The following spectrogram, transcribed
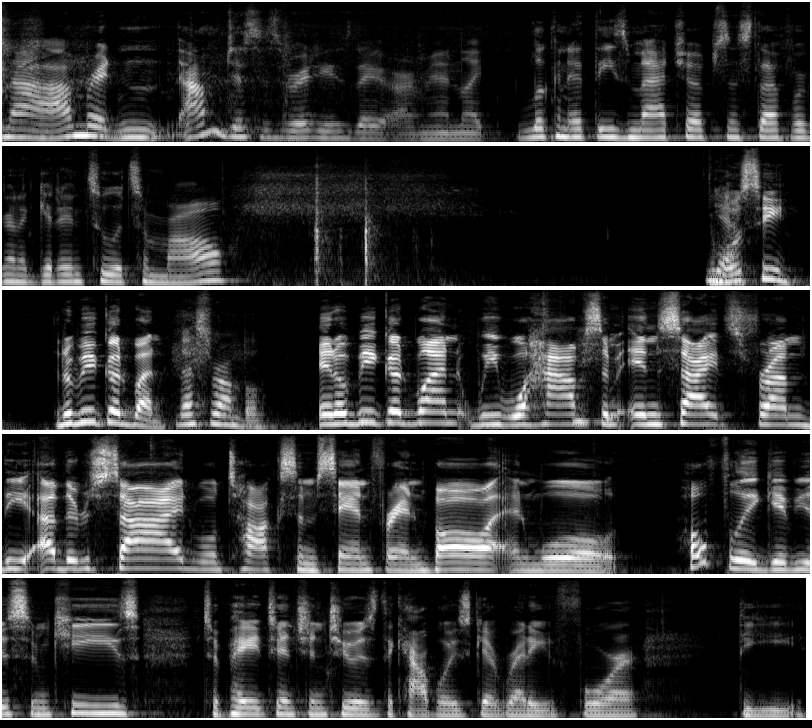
Nah, I'm ready. I'm just as ready as they are, man. Like looking at these matchups and stuff. We're gonna get into it tomorrow. Yeah. We'll see. It'll be a good one. Let's rumble. It'll be a good one. We will have some insights from the other side. We'll talk some San Fran ball and we'll hopefully give you some keys to pay attention to as the Cowboys get ready for the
